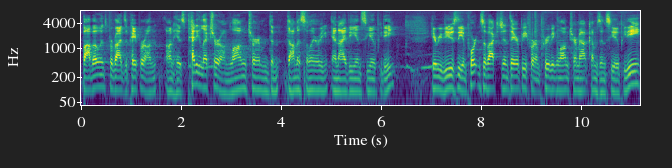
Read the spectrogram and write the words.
Bob Owens provides a paper on, on his Petty lecture on long term dom- domiciliary NIV and COPD. He reviews the importance of oxygen therapy for improving long term outcomes in COPD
